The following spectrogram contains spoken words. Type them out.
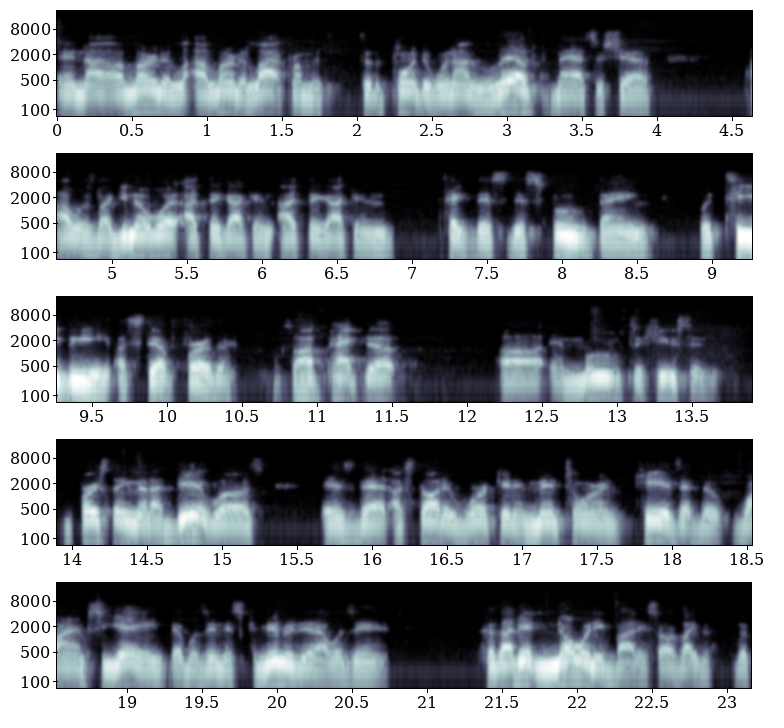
and I, I learned a, I learned a lot from it to the point that when I left Master Chef, I was like, you know what? I think I can. I think I can take this this food thing with TV a step further. So I packed up uh, and moved to Houston. First thing that I did was is that I started working and mentoring kids at the YMCA that was in this community that I was in because I didn't know anybody. So I was like, the,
